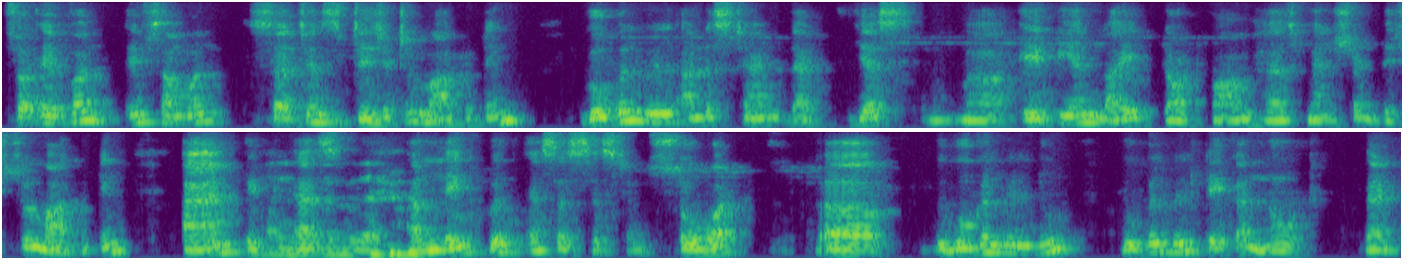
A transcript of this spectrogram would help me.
So if one, if someone searches digital marketing, Google will understand that yes, uh, abplive.com has mentioned digital marketing and it has a link with SS systems. So what uh, Google will do, Google will take a note that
